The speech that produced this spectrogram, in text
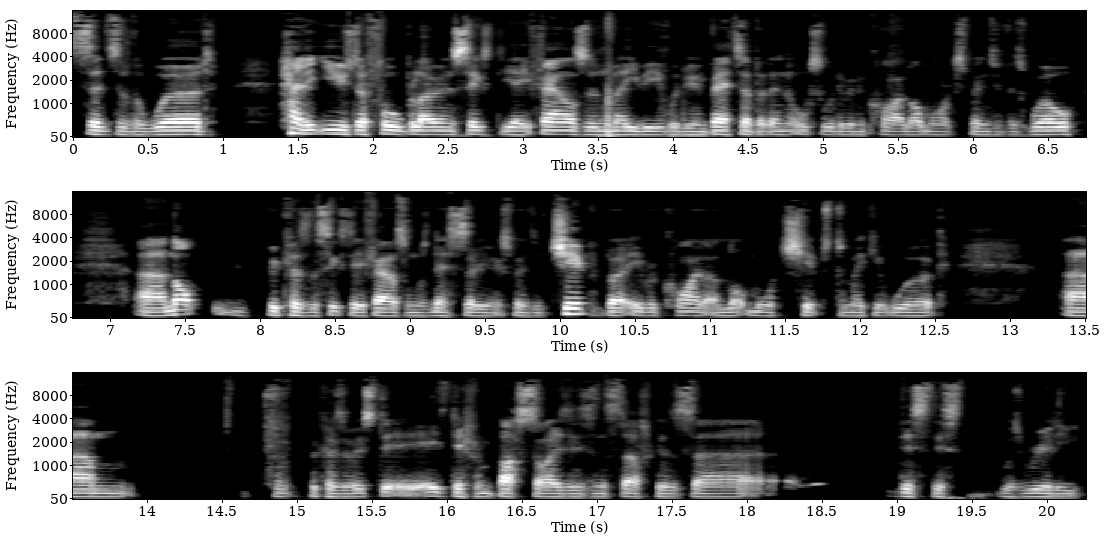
sense of the word. Had it used a full blown 68,000, maybe it would have been better, but then it also would have been quite a lot more expensive as well. Uh, not because the 68,000 was necessarily an expensive chip, but it required a lot more chips to make it work. Um, for, because of its, its different bus sizes and stuff, because, uh, this this was really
